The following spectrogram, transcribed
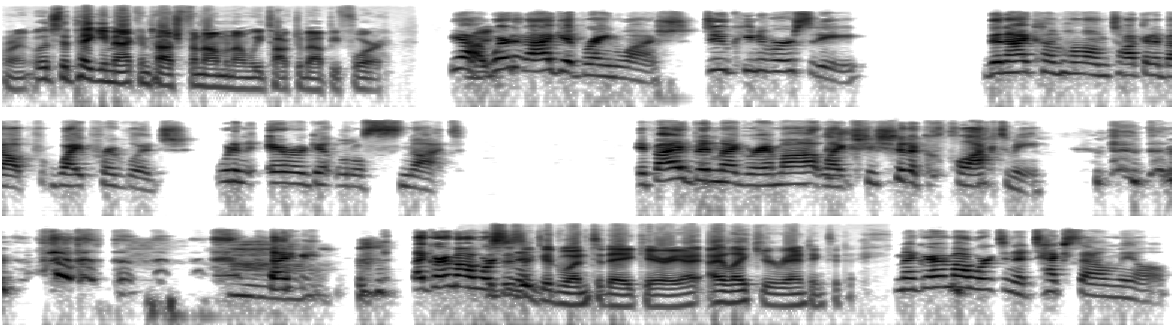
Right. Well it's the peggy mcintosh phenomenon we talked about before yeah, right? where did I get brainwashed? Duke University. Then I come home talking about white privilege. What an arrogant little snot. If I had been my grandma, like she should have clocked me. like, my grandma worked. This is a, a, good one today, Keri. I, I like your ranting today. My grandma worked in a textile mill.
